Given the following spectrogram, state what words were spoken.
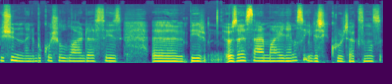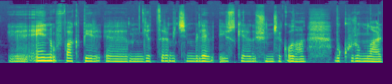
Düşünün hani bu koşullarda siz e, bir özel sermayeyle nasıl ilişki kuracaksınız? E, en ufak bir e, yatırım için bile yüz kere düşünecek olan bu kurumlar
